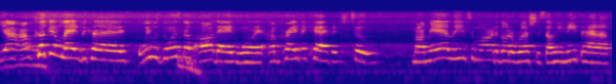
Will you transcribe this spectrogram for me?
Yeah, I'm cooking late because we was doing stuff all day. One, I'm craving cabbage too. My man leaves tomorrow to go to Russia, so he needs to have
